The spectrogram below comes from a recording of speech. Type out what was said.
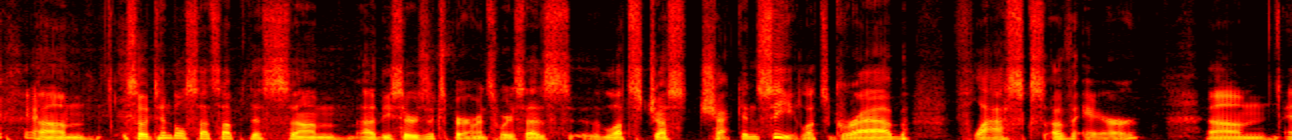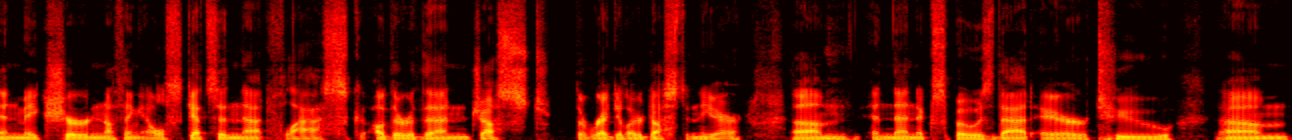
um, so Tyndall sets up this um, uh, these series of experiments where he says, "Let's just check and see. Let's grab flasks of air um, and make sure nothing else gets in that flask other than just the regular dust in the air, um, and then expose that air to." Um,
